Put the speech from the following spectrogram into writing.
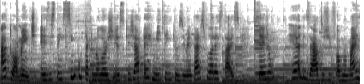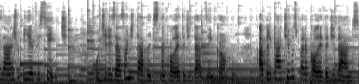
Atualmente, existem cinco tecnologias que já permitem que os inventários florestais sejam realizados de forma mais ágil e eficiente. Utilização de tablets na coleta de dados em campo, aplicativos para coleta de dados,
